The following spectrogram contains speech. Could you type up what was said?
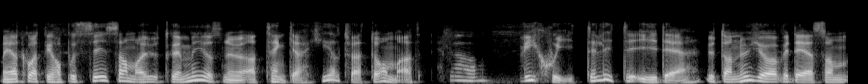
Men jag tror att vi har precis samma utrymme just nu att tänka helt tvärtom, att Ja vi skiter lite i det utan nu gör vi det som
